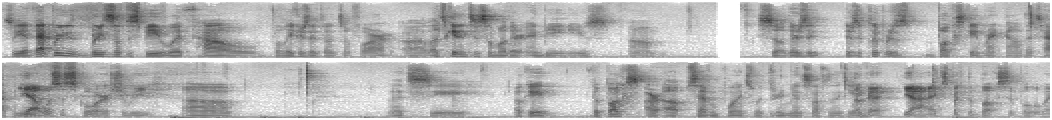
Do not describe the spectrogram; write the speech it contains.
So yeah, that brings brings us up to speed with how the Lakers have done so far. Uh, let's get into some other NBA news. Um, so there's a there's a Clippers Bucks game right now that's happening. Yeah. What's the score? Should we? Um, let's see. Okay, the Bucks are up seven points with three minutes left in the game. Okay. Yeah, I expect the Bucks to pull away.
